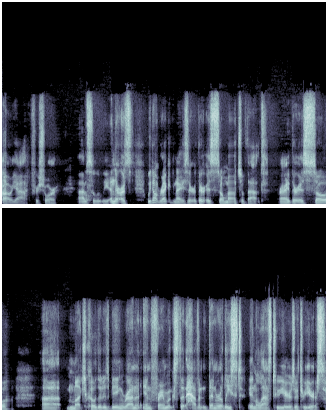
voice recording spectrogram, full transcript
Oh yeah, for sure. Absolutely. And there are we don't recognize there there is so much of that, right? There is so uh, much code that is being run in frameworks that haven't been released in the last two years or three years.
